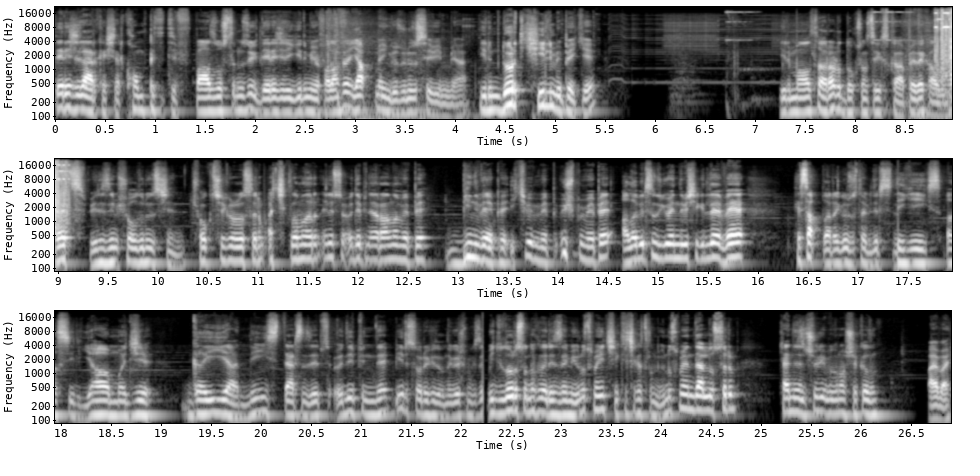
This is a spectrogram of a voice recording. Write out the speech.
Dereceli arkadaşlar. Kompetitif. Bazı dostlarımız diyor ki dereceli girmiyor falan filan. Yapmayın gözünüzü seveyim ya. 24 kill mi peki? 26 arar 98 KP'de kaldı. Evet beni izlemiş olduğunuz için çok teşekkür dostlarım. Açıklamaların en üstüne ödepine random VP 1000 VP, 2000 VP, 3000 VP alabilirsiniz güvenli bir şekilde ve hesaplara göz atabilirsiniz. DGX, Asil, Yağmacı, Gaia ne isterseniz hepsi ödepinde. Bir sonraki videomda görüşmek üzere. Videoları sonuna kadar izlemeyi unutmayın. Çekilişe katılmayı unutmayın değerli dostlarım. Kendinize çok iyi bakın. Hoşçakalın. Bay bay.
